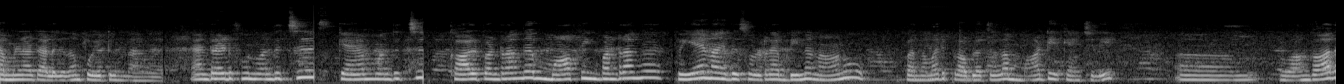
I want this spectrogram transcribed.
தமிழ்நாட்டு அழகு தான் போயிட்டு இருந்தாங்க. ஆண்ட்ராய்டு ஃபோன் வந்துச்சு ஸ்கேம் வந்துச்சு கால் பண்ணுறாங்க மாஃபிங் பண்ணுறாங்க இப்போ ஏன் நான் இதை சொல்கிறேன் அப்படின்னா நானும் இப்போ அந்த மாதிரி ப்ராப்ளத்தில் தான் மாட்டியிருக்கேன் ஆக்சுவலி வாங்காத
